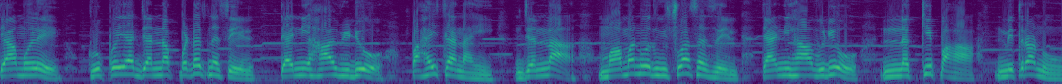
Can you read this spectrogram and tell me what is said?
त्यामुळे कृपया ज्यांना पटत नसेल त्यांनी हा व्हिडिओ पाहायचा नाही. ज्यांना मामांवर विश्वास असेल त्यांनी हा व्हिडिओ नक्की पहा. मित्रांनो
